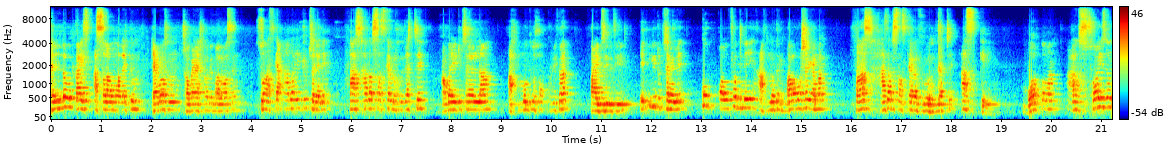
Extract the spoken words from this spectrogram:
হ্যালো গাইস আসসালামু আলাইকুম। কেমন আছেন? সবাই আশা করি ভালো আছেন। সো আজকে আমার ইউটিউব চ্যানেলে পাঁচ হাজার সাবস্ক্রাইবার হতে যাচ্ছে। আমার ইউটিউব চ্যানেলের নাম আহমদুল হক রিফার ফাইভ জিরো থ্রি এই ইউটিউব চ্যানেলে খুব অল্প দিনে আপনাদের ভালোবাসায় আমার পাঁচ হাজার সাবস্ক্রাইবার পুরো হতে যাচ্ছে আজকে। বর্তমান আর ছয়জন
